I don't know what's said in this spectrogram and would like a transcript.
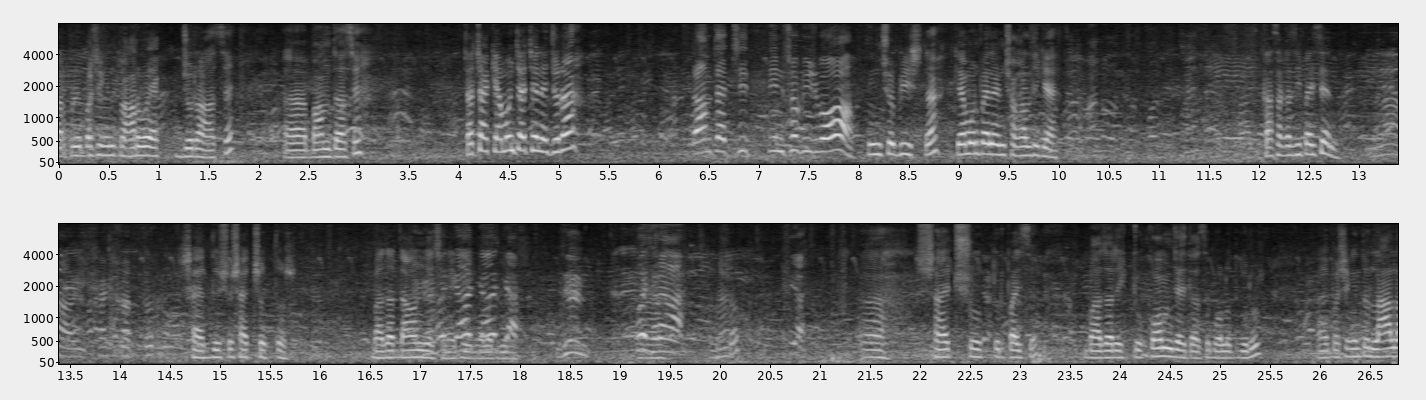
তারপরে পাশে কিন্তু আরও এক জোড়া আছে বান্ধা আছে। চাচা কেমন চাচ্ছেন এই জোড়া? দাম চাচ্ছি তিনশো বিশ বাবা। তিনশো বিশ না? কেমন পাইলেন সকাল থেকে? কাছাকাছি পাইছেন? ষাট দুশো ষাট সত্তর। বাজার ডাউন গেছে নাকি বলদ ষাট সত্তর পাইছে। বাজার একটু কম যাইতে আছে বলদ গরুর। আর পাশে কিন্তু লাল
